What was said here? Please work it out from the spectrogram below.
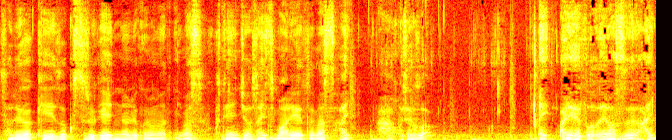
それが継続する原動力にもなっています。副店長さんいつもありがとうございます。はい。あ、こちらこそ。はい、ありがとうございます。はい。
